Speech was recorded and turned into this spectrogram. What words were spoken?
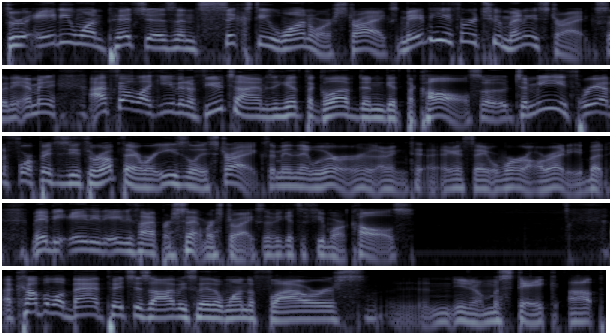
Threw 81 pitches and 61 were strikes. Maybe he threw too many strikes. And he, I mean, I felt like even a few times he hit the glove, didn't get the call. So to me, three out of four pitches he threw up there were easily strikes. I mean, they were. I mean, I guess they were already, but maybe 80 to 85 percent were strikes if he gets a few more calls. A couple of bad pitches, obviously the one to Flowers, you know, mistake up.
